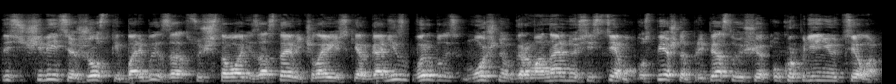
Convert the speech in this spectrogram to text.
Тысячелетия жесткой борьбы за существование заставили человеческий организм выработать мощную гормональную систему, успешно препятствующую укрупнению тела.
